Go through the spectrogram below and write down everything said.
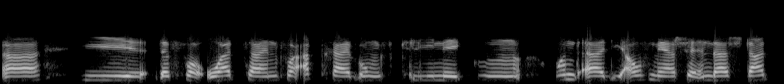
äh, die, das Vorortsein vor Abtreibungskliniken und äh, die Aufmärsche in der Stadt,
